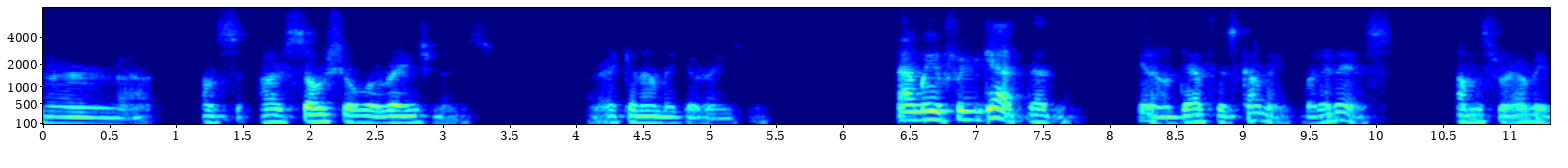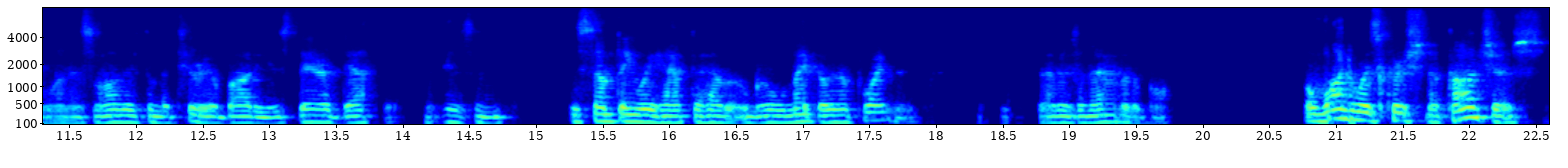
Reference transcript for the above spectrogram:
our, uh, our social arrangements, our economic arrangements. And we forget that you know, death is coming, but it is comes for everyone. As long as the material body is there, death is is something we have to have. We'll make an appointment. That is inevitable. But one who is Krishna conscious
